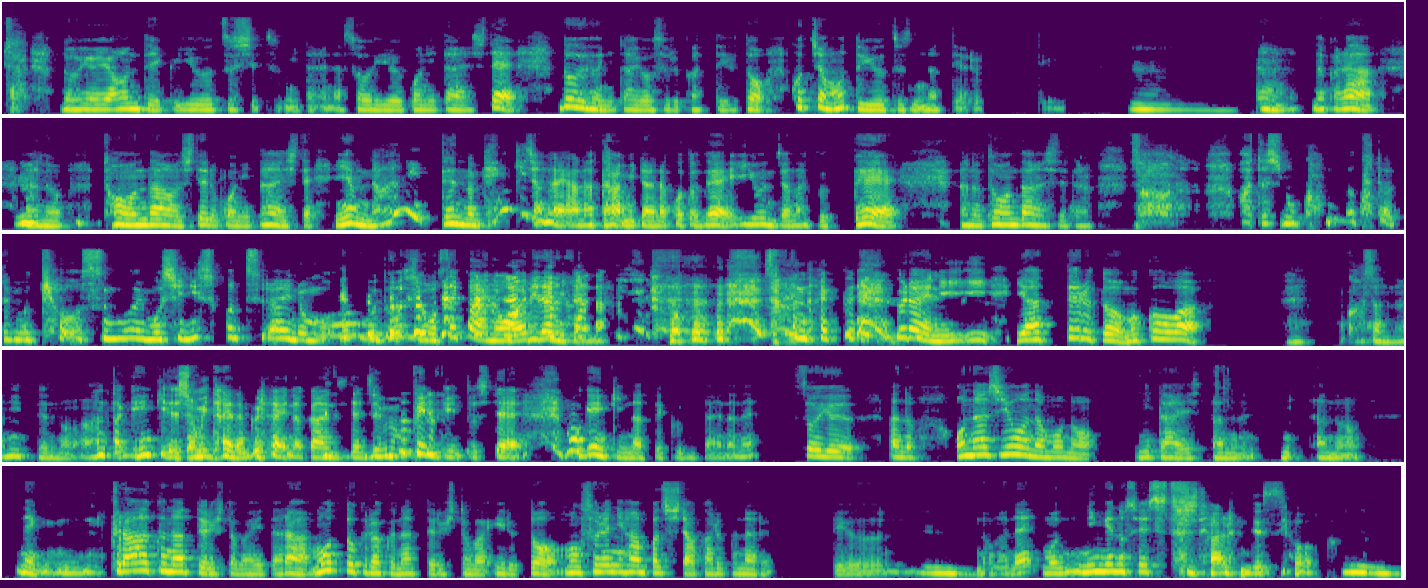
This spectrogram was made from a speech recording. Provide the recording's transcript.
どよよんっていく憂鬱質みたいな、そういう子に対して、どういうふうに対応するかっていうと、こっちはもっと憂鬱になってやるっていう。うん。うん、だから、あの、トーンダウンしてる子に対して、いや、何言ってんの、元気じゃない、あなた、みたいなことで言うんじゃなくって、あの、トーンダウンしてたら、そうなの、私もこんなことあって、もう今日すごい、もう死にそう辛いの、もう、もうどうしよう、もう世界の終わりだ、みたいな、そんなぐらいにいやってると、向こうは、え、お母さん何言ってんの？あんた元気でしょ？みたいなぐらいな感じで、自分もピンピンとして、もう元気になっていくみたいなね。そういうあの同じようなものに対しあのにあの、ね、暗くなってる人がいたらもっと暗くなってる人がいるともうそれに反発して明るくなるっていうのがねもう人間の性質としてあるんですよ。うん。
